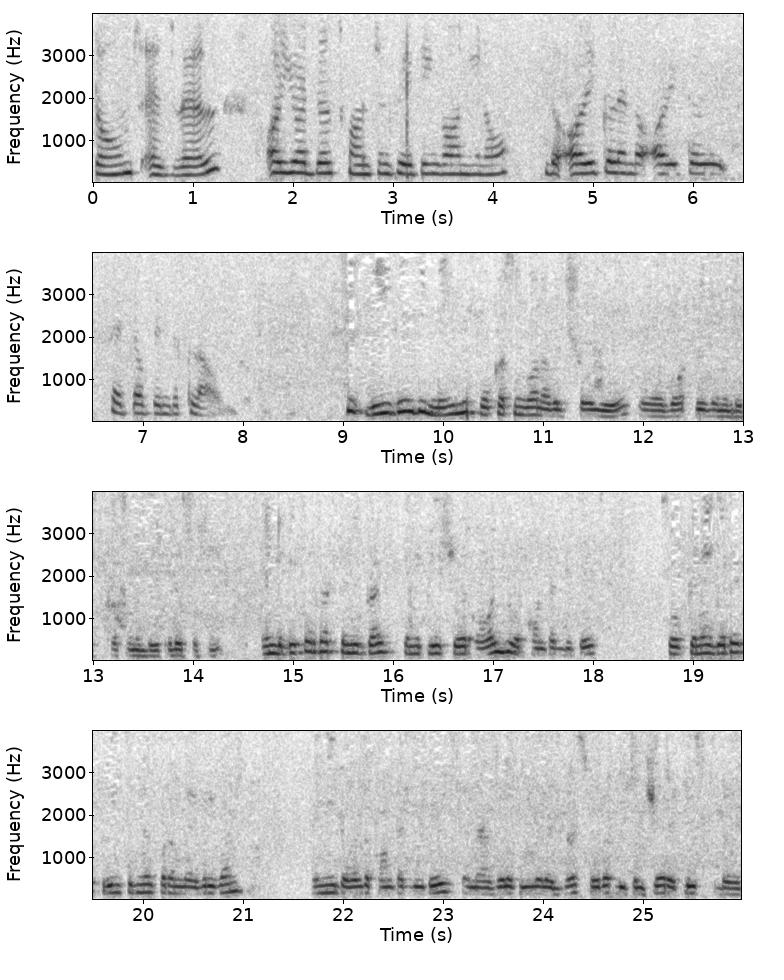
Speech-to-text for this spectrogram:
terms as well, or you are just concentrating on you know the Oracle and the Oracle setup in the cloud? See, we will be mainly focusing on, I will show you uh, what we're going to discuss in the day-to-day sessions. And before that, can you guys, can you please share all your contact details? So can I get a green signal from everyone? I need all the contact details and as well as email address so that we can share at least the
